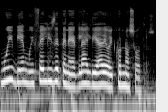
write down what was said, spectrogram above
Muy bien, muy feliz de tenerla el día de hoy con nosotros.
